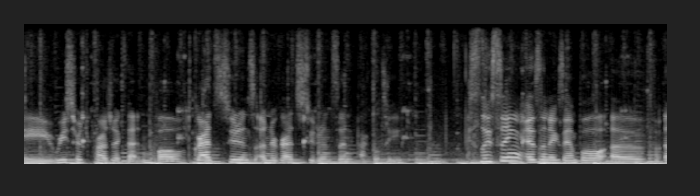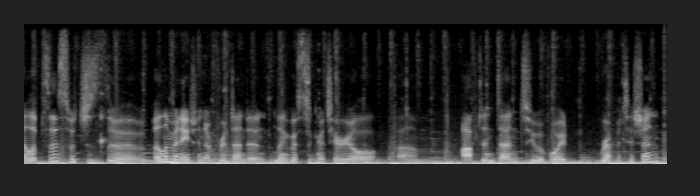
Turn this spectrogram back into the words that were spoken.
a research project that involved grad students, undergrad students, and faculty. Sluicing is an example of ellipsis, which is the elimination of redundant linguistic material, um, often done to avoid repetition.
